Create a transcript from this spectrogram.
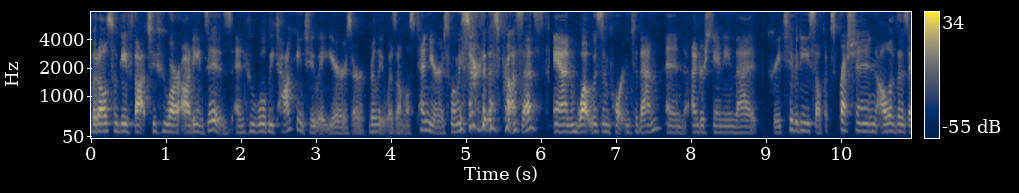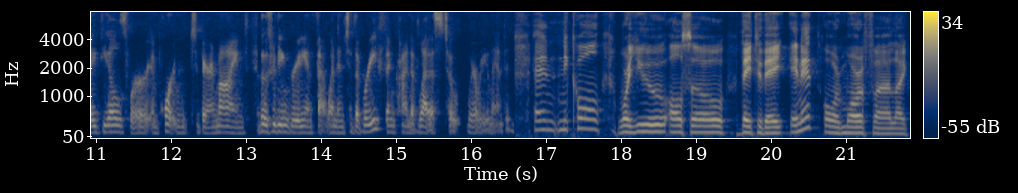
but also gave thought to who our audience is and who we'll be talking to eight years, or really it was almost 10 years when we started this process, and what was important to them, and understanding that creativity, self expression, all of those ideals were important to bear in mind. Those were the ingredients that went into the brief and kind of led us to where we landed. And Nicole, were you also day to day in it or more of uh, like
